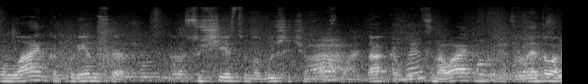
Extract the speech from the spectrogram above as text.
онлайн конкуренция существенно выше, чем офлайн, да, как бы ценовая конкуренция. Из-за этого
